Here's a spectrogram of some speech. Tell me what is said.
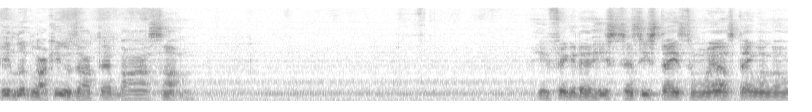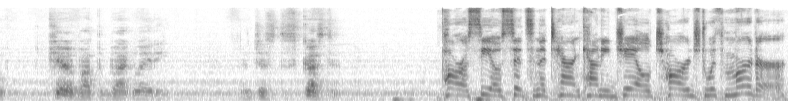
He looked like he was out there buying something. He figured that he since he stayed somewhere else, they weren't gonna care about the black lady. It's just disgusting. Paracio sits in the Tarrant County Jail charged with murder.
